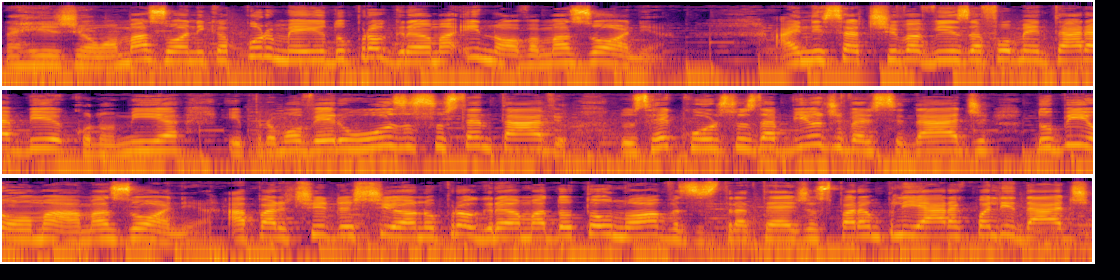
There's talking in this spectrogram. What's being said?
na região amazônica por meio do programa Inova Amazônia. A iniciativa visa fomentar a bioeconomia e promover o uso sustentável dos recursos da biodiversidade do bioma Amazônia. A partir deste ano, o programa adotou novas estratégias para ampliar a qualidade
